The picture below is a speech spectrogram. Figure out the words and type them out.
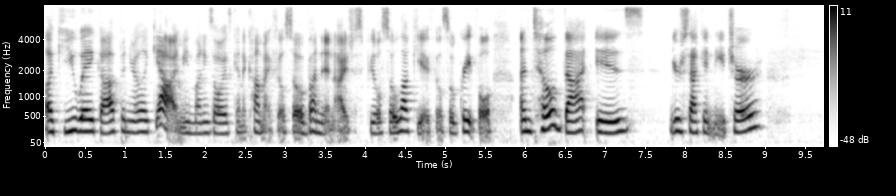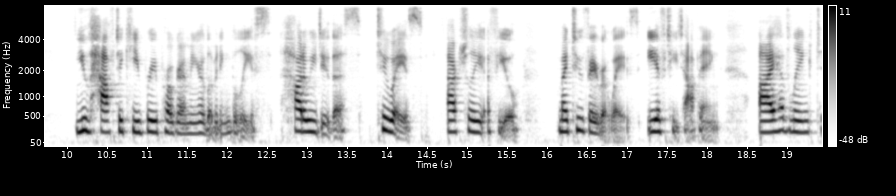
Like you wake up and you're like, yeah, I mean, money's always going to come. I feel so abundant. I just feel so lucky. I feel so grateful. Until that is your second nature, you have to keep reprogramming your limiting beliefs. How do we do this? Two ways, actually, a few. My two favorite ways EFT tapping. I have linked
